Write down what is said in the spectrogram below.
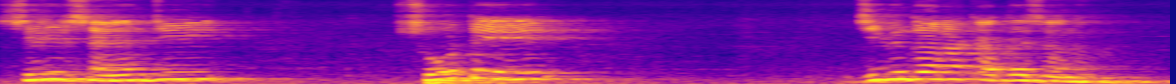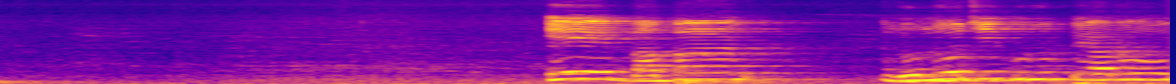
ਸ੍ਰੀ ਸੈਨ ਜੀ ਛੋਟੇ ਜੀਵਨਦਾਰਾ ਕਰਦੇ ਸਨ। ਇਹ ਬਾਬਾ ਲੂਲੋ ਜੀ ਗੁਰੂ ਪਿਆਰੋ,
